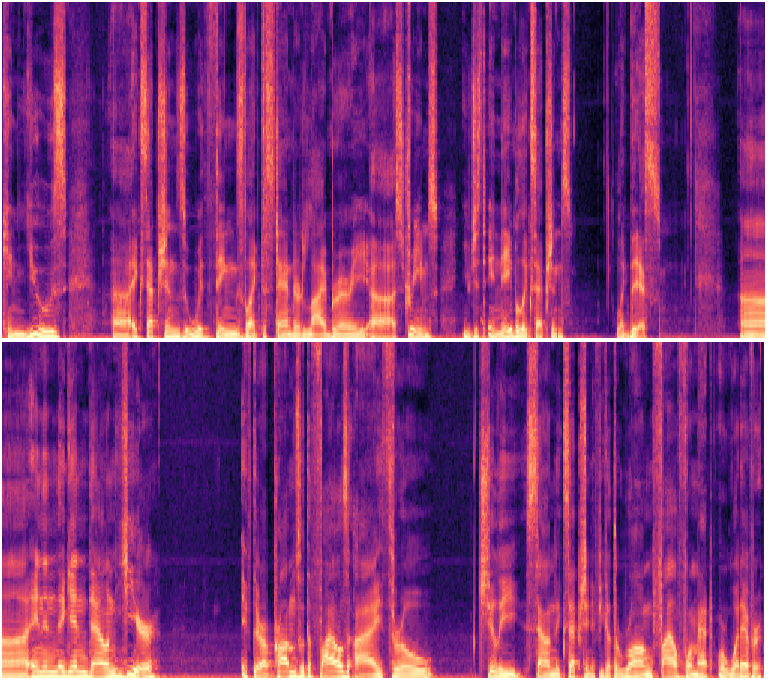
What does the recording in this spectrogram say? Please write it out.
can use uh, exceptions with things like the standard library uh, streams. You just enable exceptions like this. Uh, and then again down here, if there are problems with the files, I throw chili sound exception if you got the wrong file format or whatever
